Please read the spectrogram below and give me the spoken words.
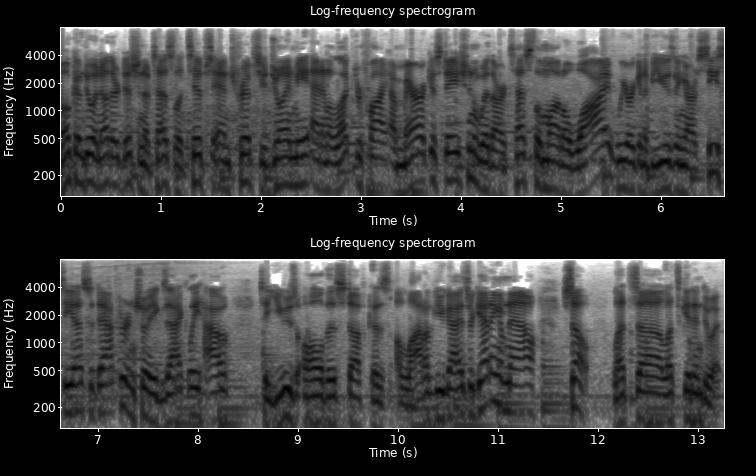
Welcome to another edition of Tesla Tips and Trips. You join me at an Electrify America station with our Tesla Model Y. We are going to be using our CCS adapter and show you exactly how to use all this stuff because a lot of you guys are getting them now. So let's uh, let's get into it.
